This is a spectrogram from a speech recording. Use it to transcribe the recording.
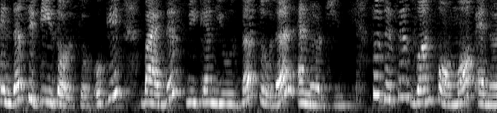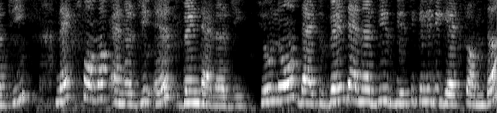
in the cities also okay? By this we can use the solar energy. So this is one form of energy next form of energy is wind energy you know that wind energy is basically we get from the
